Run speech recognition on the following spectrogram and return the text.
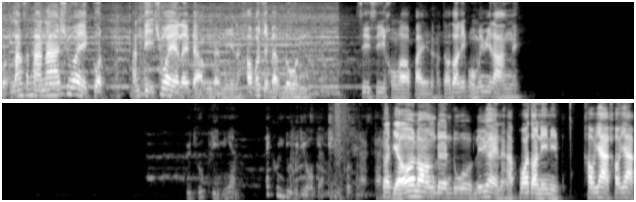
กดล้างสถานะช่วยกดอันติช่วยอะไรแบบแบบนี้นะเขาก็จะแบบโดนซีซีของเราไปนะครับ แต่ว่าตอนนี้ผมไม่มีล้างไง YouTube Premium ให้คุณดูวิดีโอแบบไม่มีโฆษณาค่าก็เดี๋ยวลองเดินดูเรื่อยๆนะครับ เพราะว่าตอนนี้นี่เข้ายากเข้ายาก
